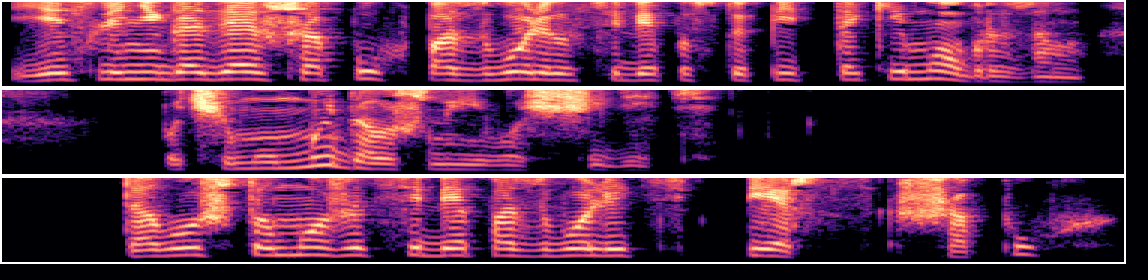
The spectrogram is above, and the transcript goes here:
Если негодяй Шапух позволил себе поступить таким образом, почему мы должны его щадить? Того, что может себе позволить перс Шапух,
